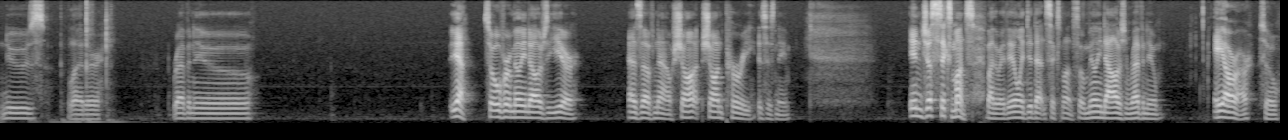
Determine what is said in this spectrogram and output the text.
newsletter revenue. Yeah, so over a million dollars a year as of now. Shaan Shaan Puri is his name. In just six months, by the way, they only did that in six months. So a million dollars in revenue, ARR, so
